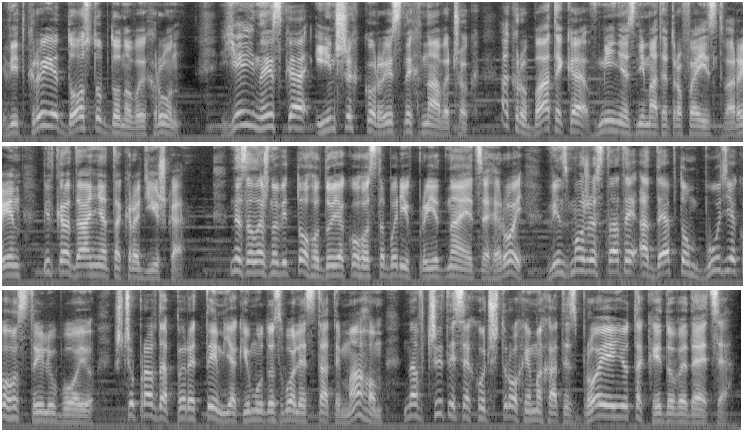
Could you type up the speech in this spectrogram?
відкриє доступ до нових рун. Є й низка інших корисних навичок: акробатика, вміння знімати трофеї з тварин, підкрадання та крадіжка. Незалежно від того, до якого з таборів приєднається герой, він зможе стати адептом будь-якого стилю бою. Щоправда, перед тим як йому дозволять стати магом, навчитися хоч трохи махати зброєю таки доведеться.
